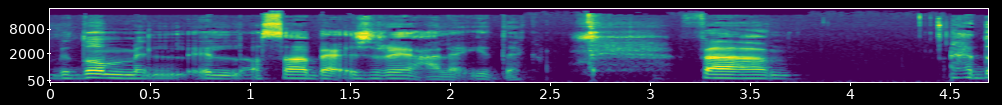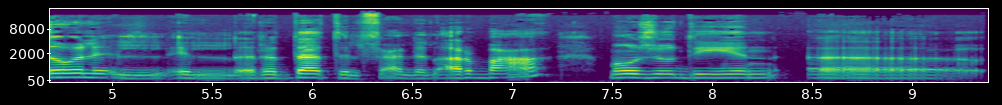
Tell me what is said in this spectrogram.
بضم الأصابع اجريه على إيدك. ف هدول الردات الفعل الأربعة موجودين آه،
